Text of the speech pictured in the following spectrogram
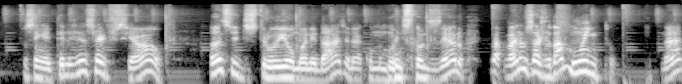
Então, assim, a inteligência artificial, antes de destruir a humanidade, né, como muitos estão dizendo, vai nos ajudar muito, né?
